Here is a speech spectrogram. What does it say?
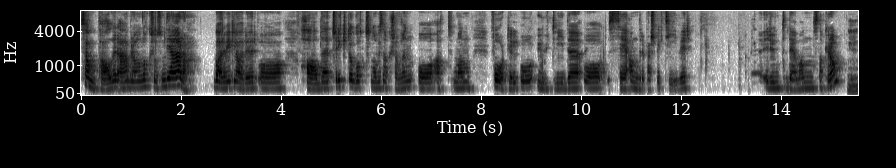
samtaler er bra nok sånn som de er, da. Bare vi klarer å ha det trygt og godt når vi snakker sammen, og at man får til å utvide og se andre perspektiver rundt det man snakker om. Mm.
